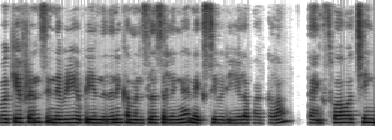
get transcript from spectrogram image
ஓகே ஃப்ரெண்ட்ஸ் இந்த வீடியோ எப்படி இருந்ததுன்னு கமெண்ட்ஸில் சொல்லுங்கள் நெக்ஸ்ட் வீடியோவில் பார்க்கலாம். தேங்க்ஸ் ஃபார் வாட்சிங்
